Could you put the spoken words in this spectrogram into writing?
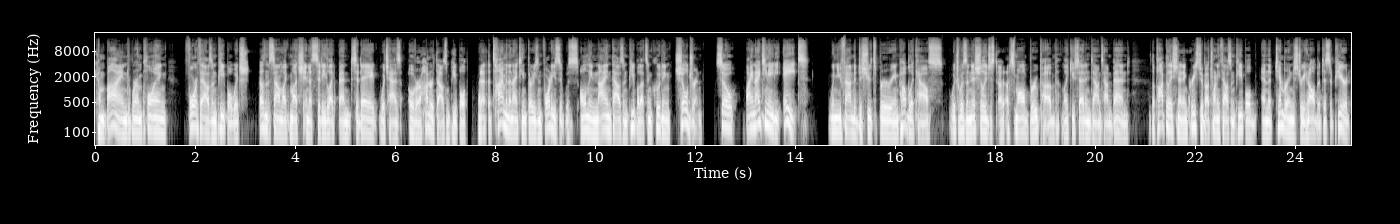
combined were employing 4,000 people, which doesn't sound like much in a city like Bend today, which has over 100,000 people. But at the time in the 1930s and 40s, it was only 9,000 people. That's including children. So by 1988, when you founded Deschutes Brewery and Public House, which was initially just a, a, small brew pub, like you said, in downtown Bend, the population had increased to about 20,000 people and the timber industry had all but disappeared.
